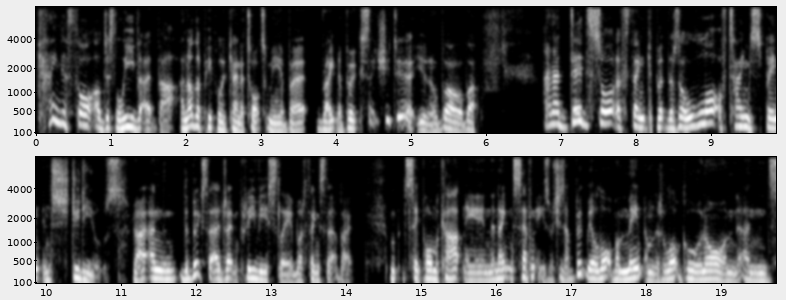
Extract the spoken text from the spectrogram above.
kind of thought I'll just leave it at that. And other people had kind of talked to me about writing a book, saying, you should do it, you know, blah, blah, blah. And I did sort of think, but there's a lot of time spent in studios, right? And the books that I'd written previously were things that about, say, Paul McCartney in the 1970s, which is a book with a lot of momentum. There's a lot going on. And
